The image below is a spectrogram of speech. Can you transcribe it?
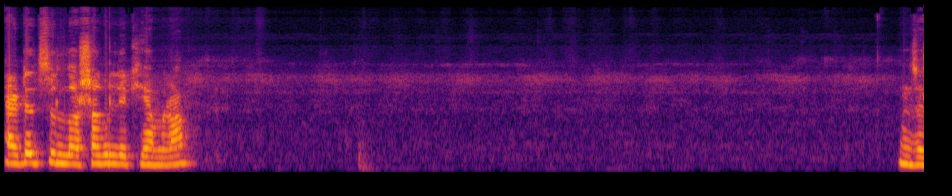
এটা হচ্ছে লসাগু লিখি আমরা। যে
